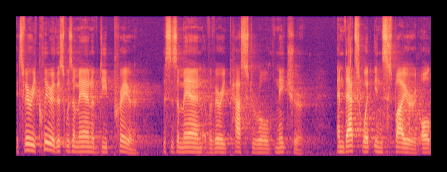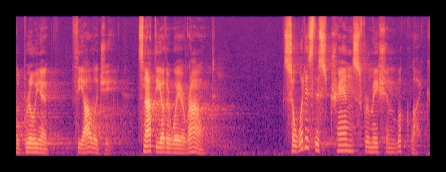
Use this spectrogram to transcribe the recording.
It's very clear this was a man of deep prayer. This is a man of a very pastoral nature. And that's what inspired all the brilliant theology. It's not the other way around. So, what does this transformation look like?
